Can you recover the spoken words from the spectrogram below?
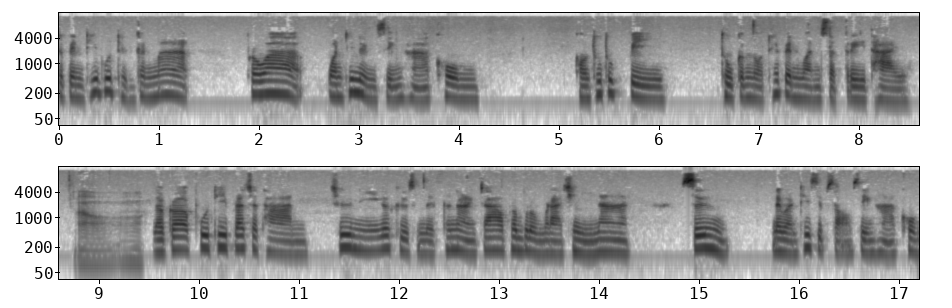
จะเป็นที่พูดถึงกันมาก เพราะว่าวันที่หนึ่งสิงหาคมของทุกๆปี ถูกกำหนดให้เป็นวันสตรีไทย แล้วก็ผู้ที่พระราชทานชื่อนี้ก็คือสมเด็จพระนางเจ้าพระบรมราชินีนาถซึ่งในวันที่ 12 สิงหาคม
